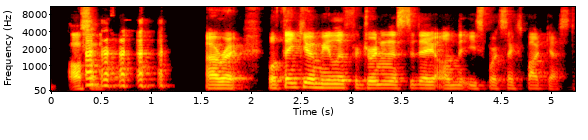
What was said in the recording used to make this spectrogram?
awesome. All right. Well, thank you, Amila, for joining us today on the Esports Next podcast.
